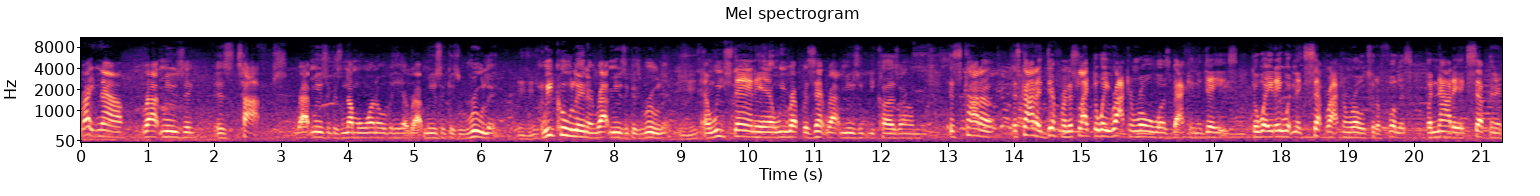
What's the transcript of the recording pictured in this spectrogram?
Right now, rap music is tops. Rap music is number one over here. Rap music is ruling. We coolin' and rap music is ruling. And we stand here and we represent rap music because um, it's kind of it's kind of different. It's like the way rock and roll was back in the days. The way they wouldn't accept rock and roll to the fullest, but now they're accepting it.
